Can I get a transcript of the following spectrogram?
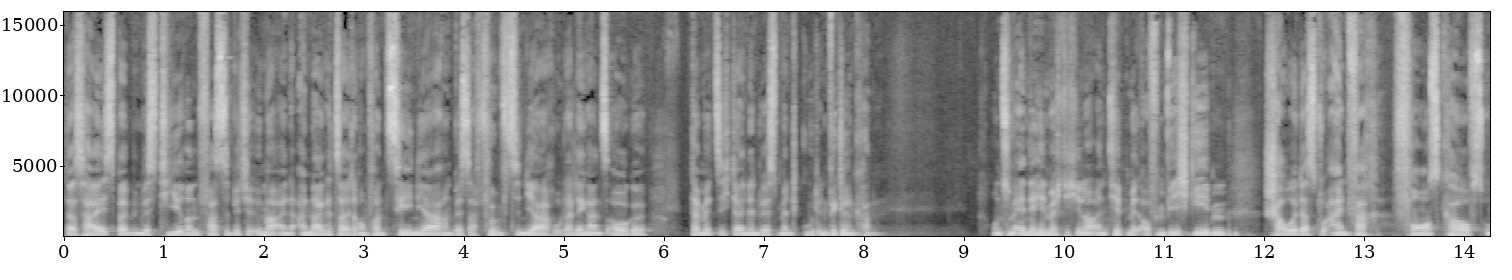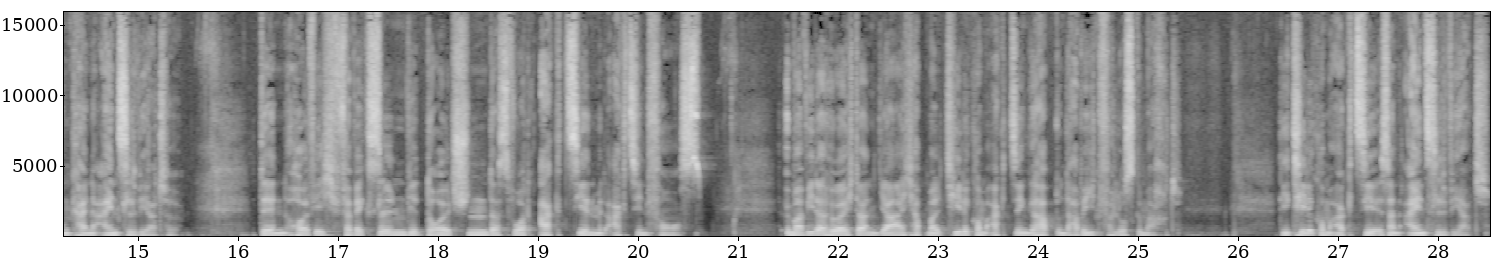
Das heißt, beim Investieren fasse bitte immer einen Anlagezeitraum von 10 Jahren, besser 15 Jahre oder länger ins Auge, damit sich dein Investment gut entwickeln kann. Und zum Ende hin möchte ich dir noch einen Tipp mit auf den Weg geben. Schaue, dass du einfach Fonds kaufst und keine Einzelwerte. Denn häufig verwechseln wir Deutschen das Wort Aktien mit Aktienfonds. Immer wieder höre ich dann, ja, ich habe mal Telekom-Aktien gehabt und da habe ich einen Verlust gemacht. Die Telekom-Aktie ist ein Einzelwert.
